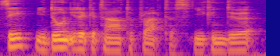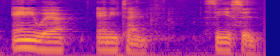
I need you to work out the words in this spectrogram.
See, you don't need a guitar to practice. You can do it anywhere, anytime. See you soon.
